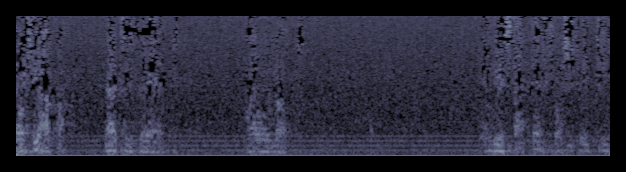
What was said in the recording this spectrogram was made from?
Kofiapa. That is the end. Will not. And they started frustrating.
